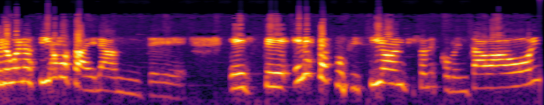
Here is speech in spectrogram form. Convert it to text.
Pero bueno, sigamos adelante. Este, en esta exposición que yo les comentaba hoy,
